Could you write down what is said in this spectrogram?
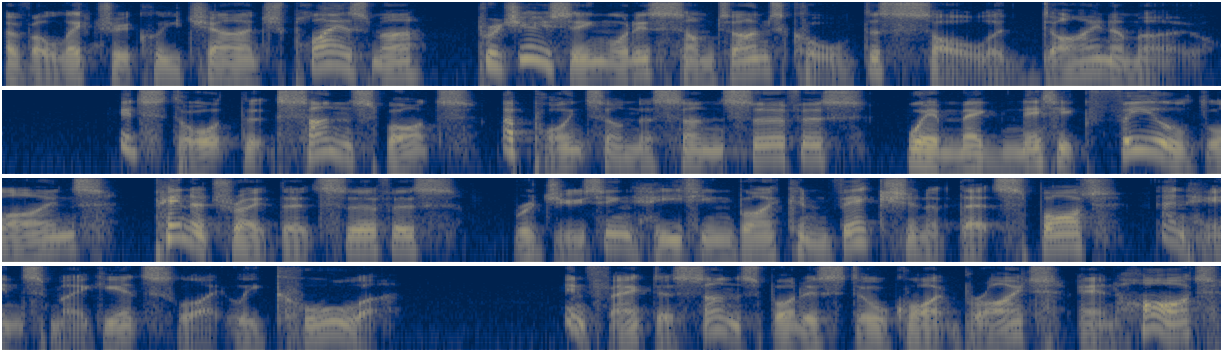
of electrically charged plasma producing what is sometimes called the solar dynamo. It's thought that sunspots are points on the sun's surface where magnetic field lines penetrate that surface, reducing heating by convection at that spot and hence making it slightly cooler. In fact, a sunspot is still quite bright and hot,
